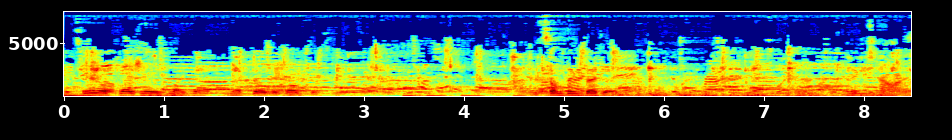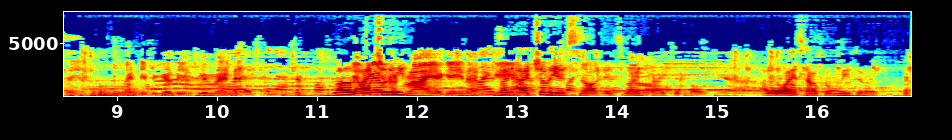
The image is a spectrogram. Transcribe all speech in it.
material pleasure is like a leftover dog biscuit. It's something better. It's difficult to implement. I was going to ask a question. Well, Yeah, we actually, try again and but actually it's not. It's very practical. Yeah. Otherwise, how can we do it?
